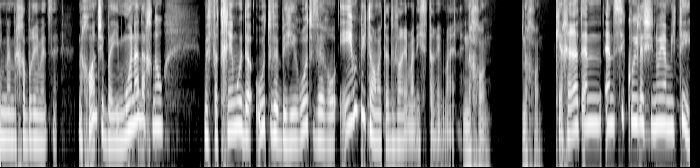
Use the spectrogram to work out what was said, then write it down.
אם הם מחברים את זה. נכון? שבאימון אנחנו מפתחים מודעות ובהירות ורואים פתאום את הדברים הנסתרים האלה. נכון, נכון. כי אחרת אין, אין סיכוי לשינוי אמיתי.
